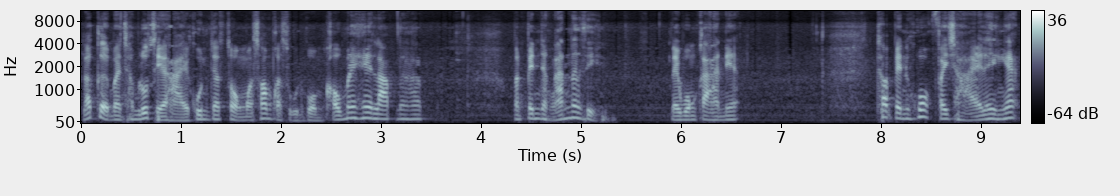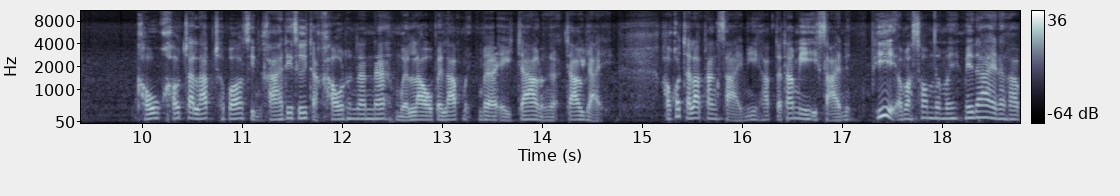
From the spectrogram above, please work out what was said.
แล้วเกิดมันชำรุดเสียหาย คุณจะส่งมาซ่อมกับศูนย์ผมเขาไม่ให้รับนะครับ มันเป็นอย่างนั้นนะสิในวงการเนี้ยถ้าเป็นพวกไฟฉายอะไรอย่างเงี้ย เขาเขาจะรับเฉพาะสินค้าที่ซื้อจากเขาเท่านั้นนะ เหมือนเราไปรับมาอีกเจ้าหนึ่งอะเจ้าใหญ่เขาก็จะรับทางสายนี้ครับ แต่ถ้ามีอีกสายหนึ่งพี่เอามาซ่อมได้ไหมไม่ได้นะครับ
